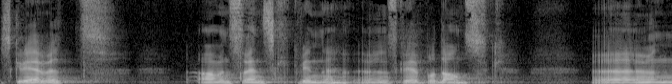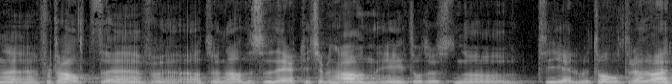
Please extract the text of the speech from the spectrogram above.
skrevet av en svensk kvinne, eh, skrevet på dansk. Eh, Hun eh, fortalte at hun hadde studert i København i 2010-2011-2012, tror jeg det var.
